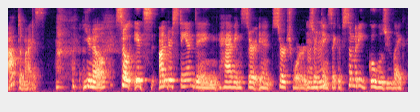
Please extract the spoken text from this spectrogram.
optimized you know so it's understanding having certain search words or Mhm. things like if somebody googles you like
